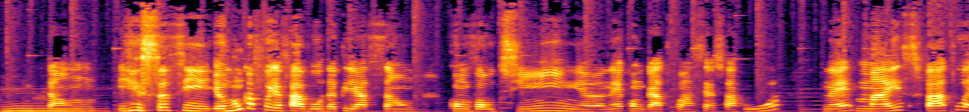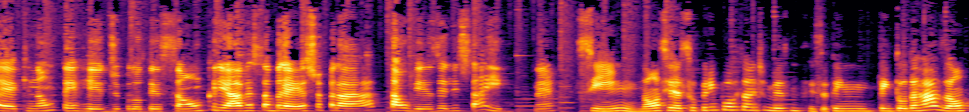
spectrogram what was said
Uhum. Então, isso assim, eu nunca fui a favor da criação com voltinha, né, com gato com acesso à rua, né? Mas fato é que não ter rede de proteção criava essa brecha para talvez ele sair, né? Sim, nossa, é super importante mesmo. Você tem, tem toda a razão.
